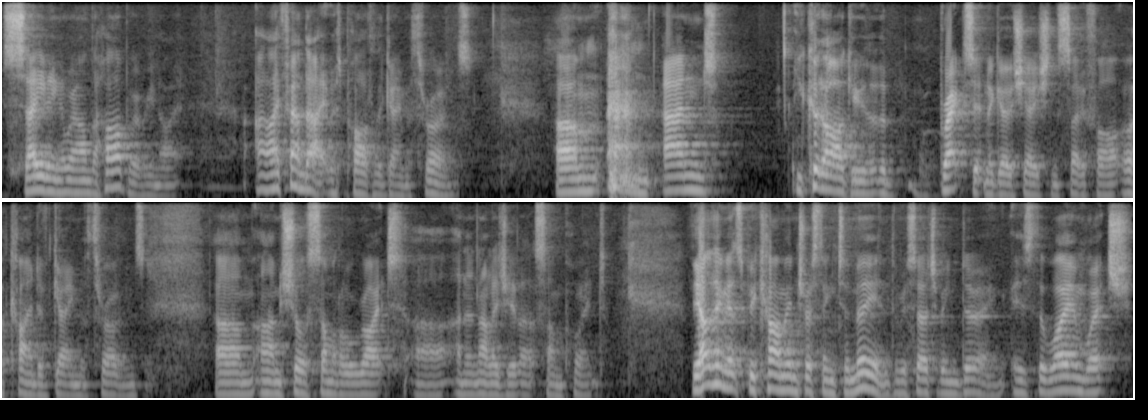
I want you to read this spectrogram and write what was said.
sailing around the harbour every night. And I found out it was part of the Game of Thrones. Um, and you could argue that the Brexit negotiations so far are a kind of Game of Thrones. Um, and I'm sure someone will write uh, an analogy at some point. The other thing that's become interesting to me in the research I've been doing is the way in which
